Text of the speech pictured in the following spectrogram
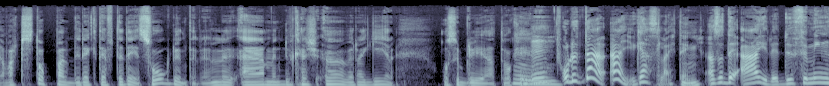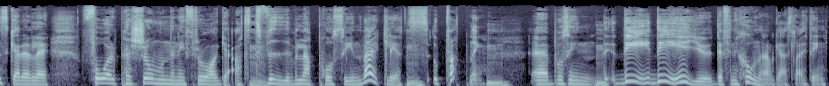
har varit stoppade direkt efter det? Såg du inte det? Eller äh, men du kanske överreagerar. Och så blir det att okej, Mm. Och det där är ju gaslighting. Alltså det är ju det. Du förminskar eller får personen i fråga att tvivla på sin verklighetsuppfattning. Eh, på sin, det, det, det är ju definitionen av gaslighting.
